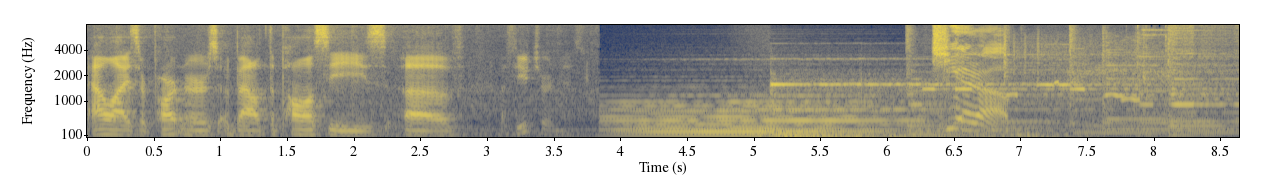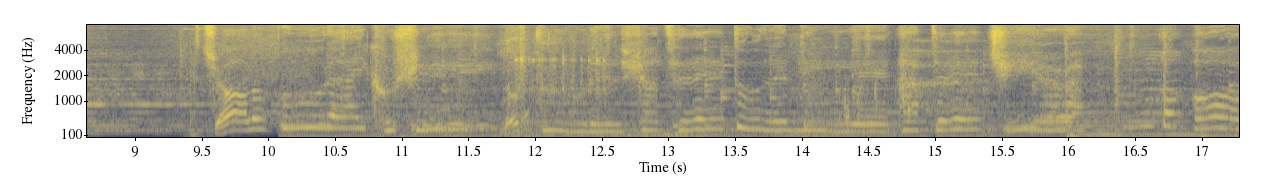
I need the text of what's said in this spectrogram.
allies or partners about the policies of a future administration. cheer up চলো পুরাই খুশি নতুনের সাথে তুলে নিয়ে হাতে cheer up oh oh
